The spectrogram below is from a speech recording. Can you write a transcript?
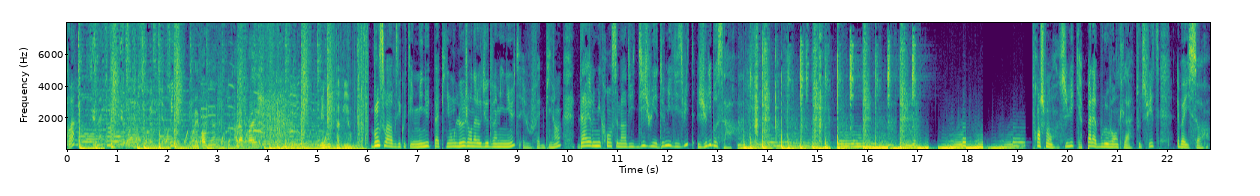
Quoi Ce matin Oui. On n'est pas bien À la fraîche Minute Papillon. Bonsoir, vous écoutez Minute Papillon, le journal audio de 20 minutes, et vous faites bien. Derrière le micro, ce mardi 10 juillet 2018, Julie Bossard. Franchement, celui qui a pas la boule au ventre là, tout de suite, eh ben il sort.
